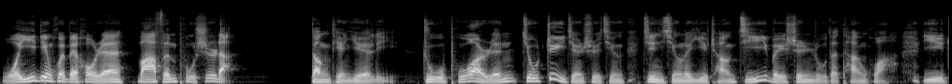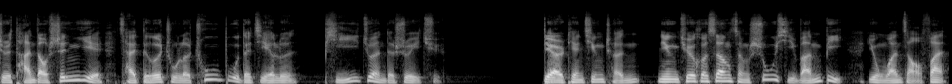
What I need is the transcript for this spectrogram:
我一定会被后人挖坟曝尸的。”当天夜里。主仆二人就这件事情进行了一场极为深入的谈话，一直谈到深夜，才得出了初步的结论，疲倦的睡去。第二天清晨，宁缺和桑桑梳洗完毕，用完早饭，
